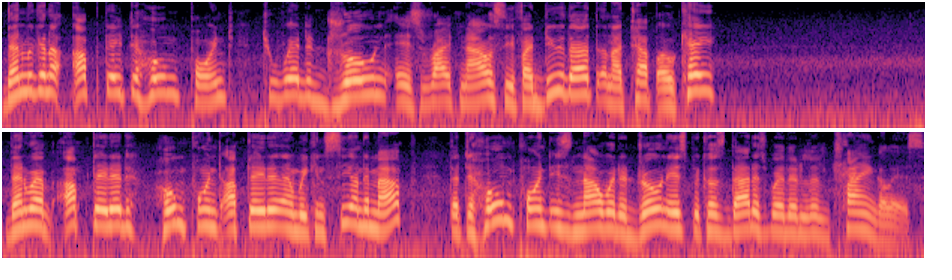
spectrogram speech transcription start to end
Then we're gonna update the home point to where the drone is right now. So if I do that and I tap OK, then we have updated, home point updated, and we can see on the map that the home point is now where the drone is because that is where the little triangle is.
